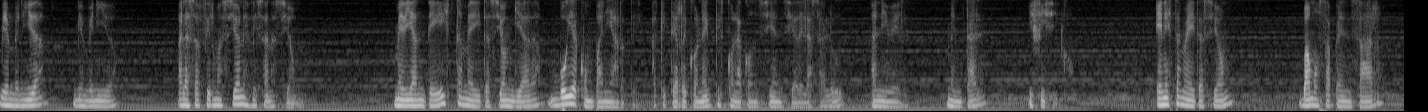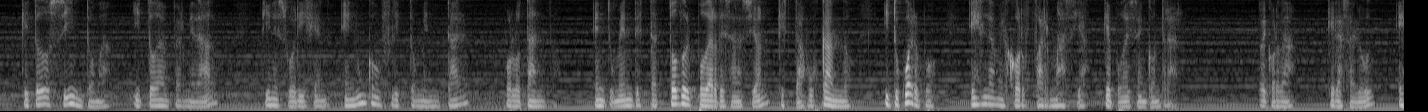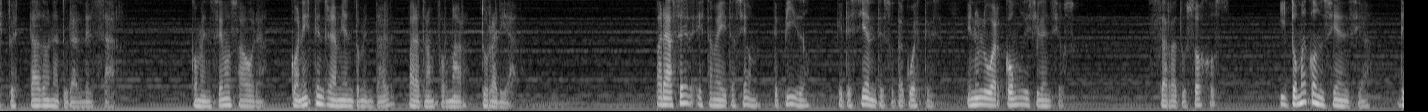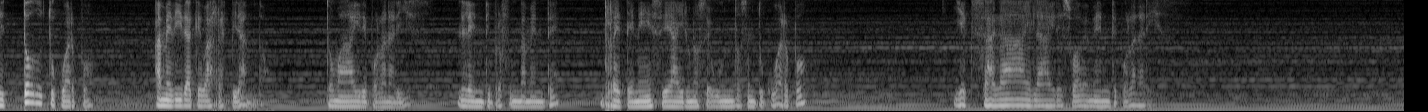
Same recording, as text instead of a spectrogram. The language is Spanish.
Bienvenida, bienvenido a las afirmaciones de sanación. Mediante esta meditación guiada voy a acompañarte a que te reconectes con la conciencia de la salud a nivel mental y físico. En esta meditación vamos a pensar que todo síntoma y toda enfermedad tiene su origen en un conflicto mental, por lo tanto, en tu mente está todo el poder de sanación que estás buscando y tu cuerpo es la mejor farmacia que puedes encontrar. Recordá que la salud es tu estado natural del ser. Comencemos ahora con este entrenamiento mental para transformar tu realidad. Para hacer esta meditación te pido que te sientes o te acuestes en un lugar cómodo y silencioso Cerra tus ojos y toma conciencia de todo tu cuerpo a medida que vas respirando. Toma aire por la nariz, lento y profundamente. Retén ese aire unos segundos en tu cuerpo y exhala el aire suavemente por la nariz.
